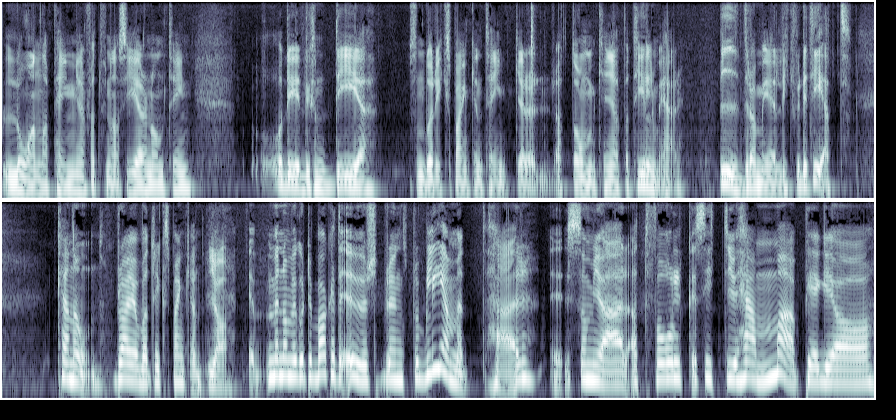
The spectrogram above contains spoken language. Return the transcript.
låna pengar för att finansiera någonting och det är liksom det som då Riksbanken tänker att de kan hjälpa till med här. Bidra med likviditet. Kanon. Bra jobbat Riksbanken. Ja. Men om vi går tillbaka till ursprungsproblemet här eh, som ju är att folk sitter ju hemma. PGA,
